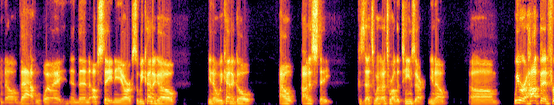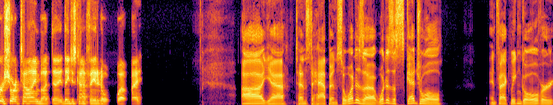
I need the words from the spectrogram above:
know that way, and then upstate New York. So we kind of go, you know, we kind of go out out of state because that's what that's where all the teams are. You know, um, we were a hotbed for a short time, but uh, they just kind of faded away. Uh yeah, tends to happen. So what is a what is a schedule? In fact, we can go over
